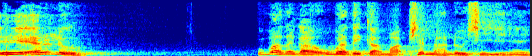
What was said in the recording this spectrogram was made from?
အေးအဲ့လိုဥပဒကဥပတိကမှဖြစ်လာလို့ရှိရင်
